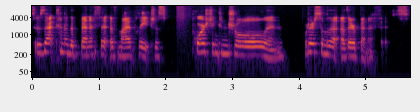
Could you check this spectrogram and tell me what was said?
So is that kind of the benefit of my plate, just portion control and what are some of the other benefits?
